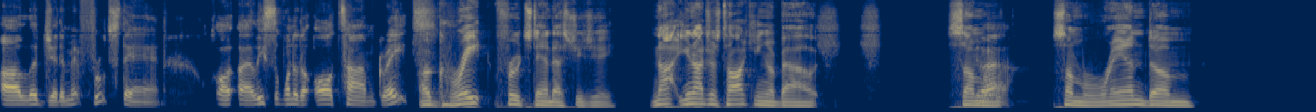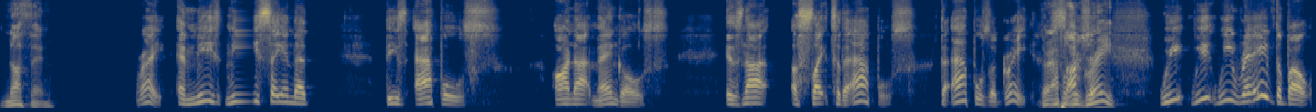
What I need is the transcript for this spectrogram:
a legitimate fruit stand, or at least one of the all-time greats. A great fruit stand SGG. Not you're not just talking about some Yeah. some random nothing. Right. And me me saying that these apples are not mangoes is not a slight to the apples. The apples are great. Their apples Sasha- are great. We we we raved about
